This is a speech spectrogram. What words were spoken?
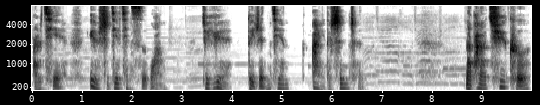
而且，越是接近死亡，就越对人间爱的深沉。哪怕躯壳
